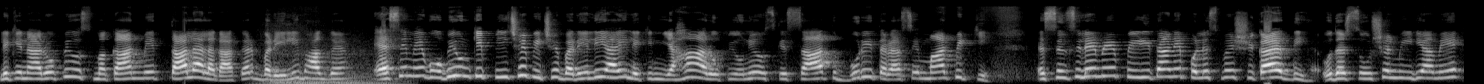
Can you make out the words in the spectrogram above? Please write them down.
लेकिन आरोपी उस मकान में ताला लगाकर बरेली भाग गया। ऐसे में वो भी उनके पीछे पीछे बरेली आई, लेकिन यहाँ आरोपियों ने उसके साथ बुरी तरह से मारपीट की। इस सिलसिले में पीड़िता ने पुलिस में शिकायत दी है। उधर सोशल मीडिया में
